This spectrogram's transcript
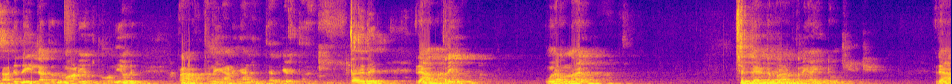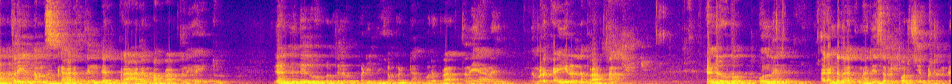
സാധ്യതയില്ലാത്തതുമാണ് എന്ന് തോന്നിയ ഒരു പ്രാർത്ഥനയാണ് ഞാൻ തിരഞ്ഞെടുത്തത്. അതായത് രാത്രി ഉണർന്നാൽ ചെല്ലേണ്ട പ്രാർത്ഥനയായിട്ടും രാത്രി നമസ്കാരത്തിന്റെ പ്രാരംഭ പ്രാർത്ഥനയായിട്ടും രണ്ട് രൂപത്തിലും പഠിപ്പിക്കപ്പെട്ട ഒരു പ്രാർത്ഥനയാണ് നമ്മുടെ കയ്യിലുള്ള പ്രാർത്ഥന. രണ്ട് രൂപം. ഒന്ന് രണ്ട് നിലക്കും ഹദീസ് റിപ്പോർട്ട് ചെയ്യപ്പെട്ടിട്ടുണ്ട്.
